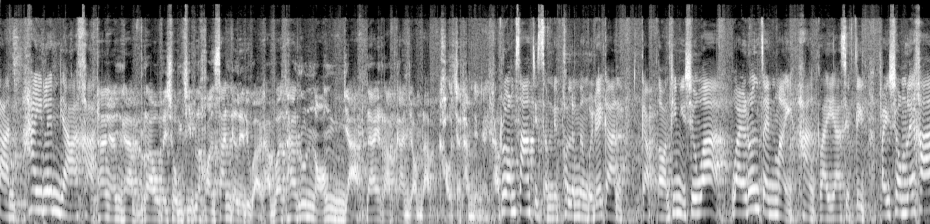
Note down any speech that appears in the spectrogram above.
การให้เล่นยาค่ะ ถ้างั้นครับเราไปชมคลิปละครสั้นกันเลยดีกว่าครับ ว่าถ้ารุ่นน้องอยากได้รับการยอมรับเขาจะทำยังไงครับ ร่วมสร้างจิตสำนึกพลเมืองไปด้วยกัน กับตอนที่มีชื่อว่าวัยรุ่นเจนใหม่ห่างไกลยาเสพติด ไปชมเลยค่ะ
